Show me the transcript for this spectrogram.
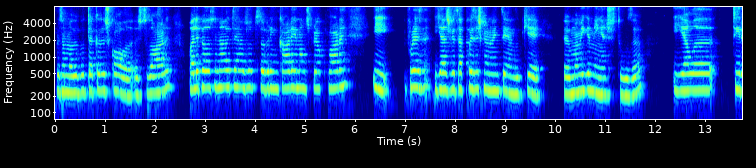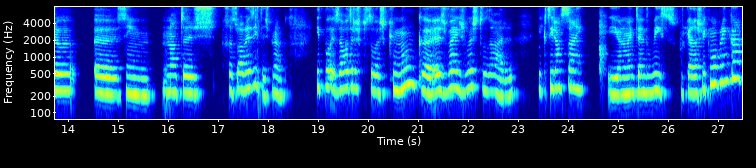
por exemplo, na biblioteca da escola a estudar, olha pela janela e tem os outros a brincar e não se preocuparem e, por exemplo, e às vezes há coisas que eu não entendo, que é eh, uma amiga minha estuda e ela tira eh, assim notas razoáveis, pronto. E depois há outras pessoas que nunca as vejo a estudar e que tiram 100. E eu não entendo isso, porque elas ficam a brincar.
